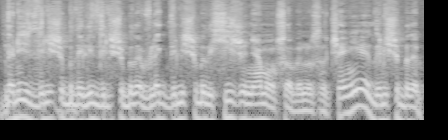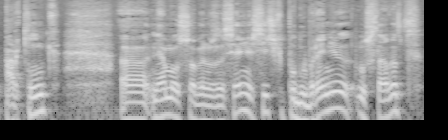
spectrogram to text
дали, дали ще бъде лифт, дали ще бъде влек, дали ще бъде хижа, няма особено значение, дали ще бъде паркинг, а, няма особено значение. Всички подобрения остават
